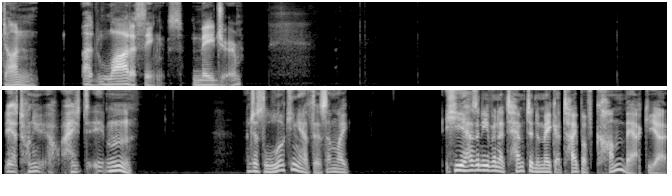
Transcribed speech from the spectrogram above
done a lot of things major. Yeah, 20. Oh, I, it, mm. I'm just looking at this. I'm like, he hasn't even attempted to make a type of comeback yet.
